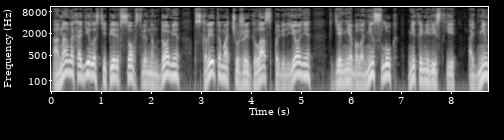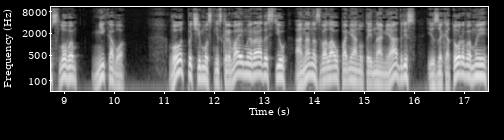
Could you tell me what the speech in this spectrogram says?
она находилась теперь в собственном доме, в скрытом от чужих глаз павильоне, где не было ни слуг, ни камеристки, одним словом, никого. Вот почему с нескрываемой радостью она назвала упомянутый нами адрес из-за которого мы,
